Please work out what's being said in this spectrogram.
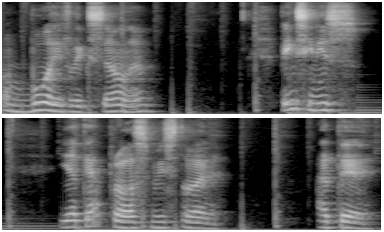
Uma boa reflexão, né? Pense nisso e até a próxima história. Até!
